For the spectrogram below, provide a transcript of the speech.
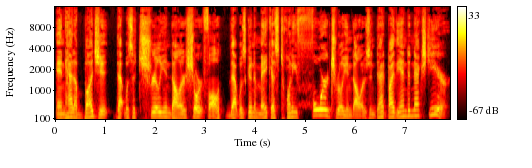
and had a budget that was a trillion dollar shortfall that was going to make us $24 trillion in debt by the end of next year.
